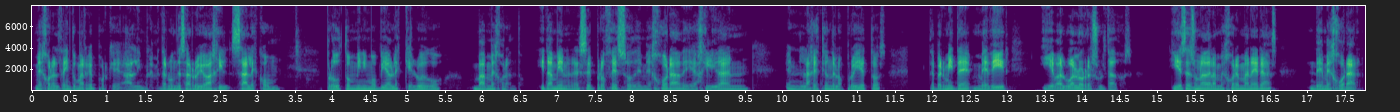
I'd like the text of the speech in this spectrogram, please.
mejora el time to market porque al implementar un desarrollo ágil sales con productos mínimos viables que luego van mejorando y también en ese proceso de mejora, de agilidad en, la gestión de los proyectos, te permite medir y evaluar los resultados. Y esa es una de las mejores maneras de mejorar.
